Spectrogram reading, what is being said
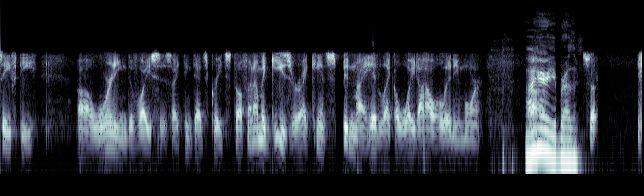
safety uh, warning devices. I think that's great stuff. And I'm a geezer. I can't spin my head like a white owl anymore. I hear you, brother. So,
